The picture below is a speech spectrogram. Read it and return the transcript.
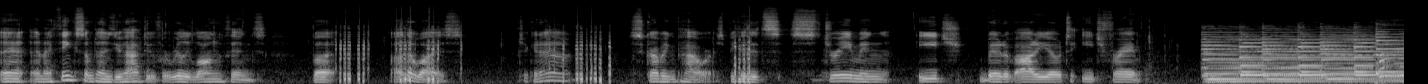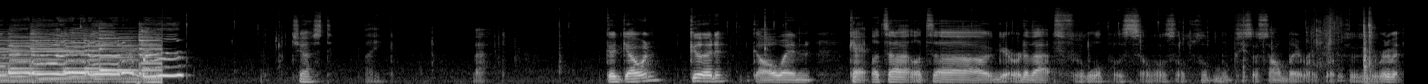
And, and I think sometimes you have to for really long things. But otherwise, check it out. Scrubbing powers because it's streaming each bit of audio to each frame. Just like that. Good going? Good going. Okay, let's uh let's uh get rid of that little piece of sound bite right there. Let's get rid of it.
